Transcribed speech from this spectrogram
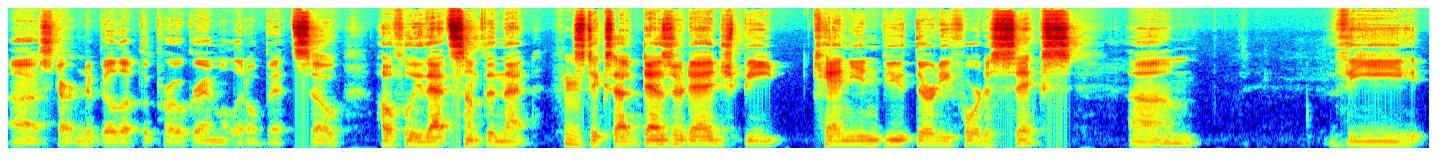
uh, starting to build up the program a little bit. So hopefully that's something that Hmm. sticks out. Desert Edge beat Canyon View thirty-four to six. Um, the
